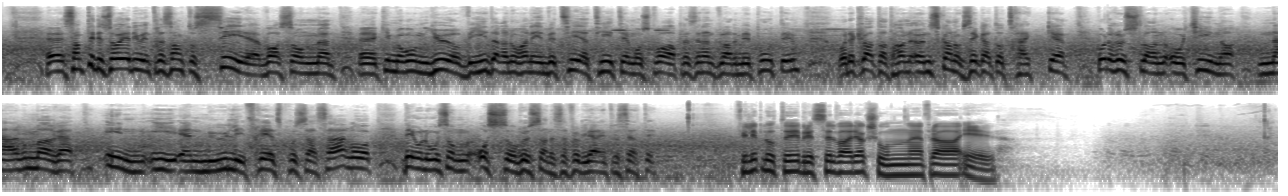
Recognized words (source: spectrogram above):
Eh, samtidig så er det jo interessant å se hva som eh, Kim Jong-un gjør videre når han er invitert hit til Moskva av president Vladimir Putin. Og det er klart at Han ønsker nok sikkert å trekke både Russland og Kina nærmere inn i en mulig fredsprosess her. og Det er jo noe som også russerne selvfølgelig er interessert i. Philip Lote i Brussel, hva er reaksjonen fra EU?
